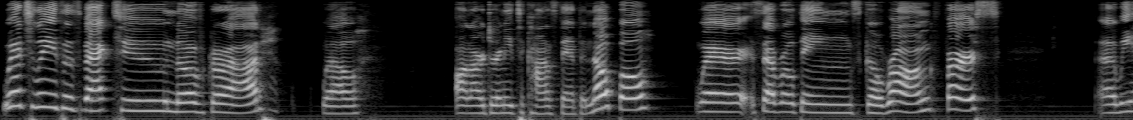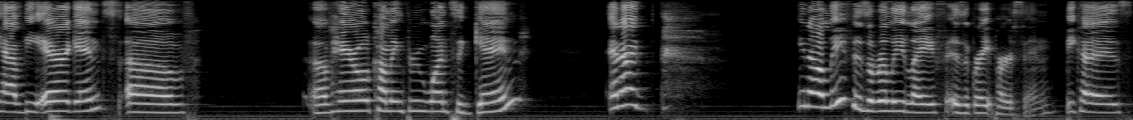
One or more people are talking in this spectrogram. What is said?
Which leads us back to Novgorod. Well, on our journey to Constantinople, where several things go wrong. First, uh, we have the arrogance of of Harold coming through once again, and I, you know, Leif is a really Leif is a great person because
